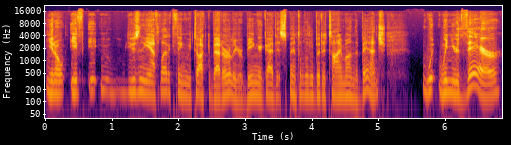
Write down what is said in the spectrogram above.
You know, if it, using the athletic thing we talked about earlier, being a guy that spent a little bit of time on the bench, w- when you're there,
